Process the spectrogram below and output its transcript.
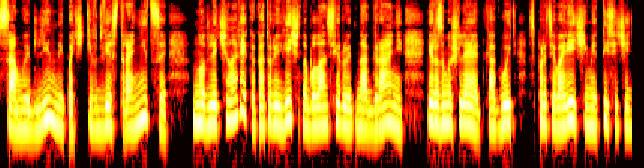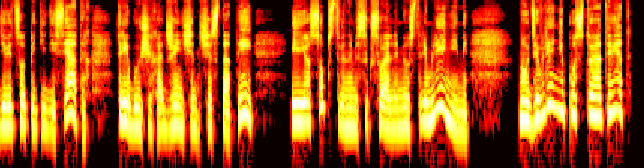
самый длинный, почти в две страницы, но для человека, который вечно балансирует на грани и размышляет, как быть с противоречиями 1950-х, требующих от женщин чистоты, и ее собственными сексуальными устремлениями, на удивление пустой ответ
